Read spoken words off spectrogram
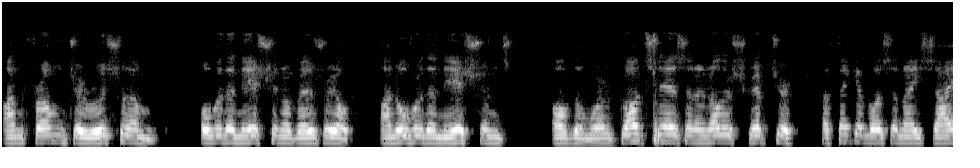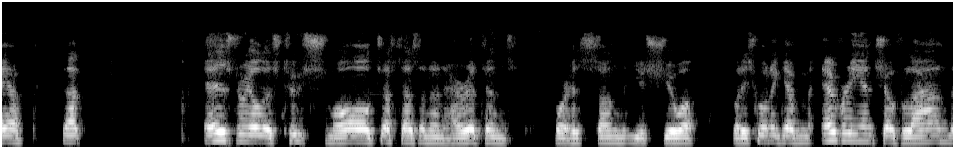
and from Jerusalem over the nation of Israel and over the nations of the world. God says in another scripture, I think it was in Isaiah, that Israel is too small just as an inheritance for his son Yeshua but he's going to give him every inch of land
